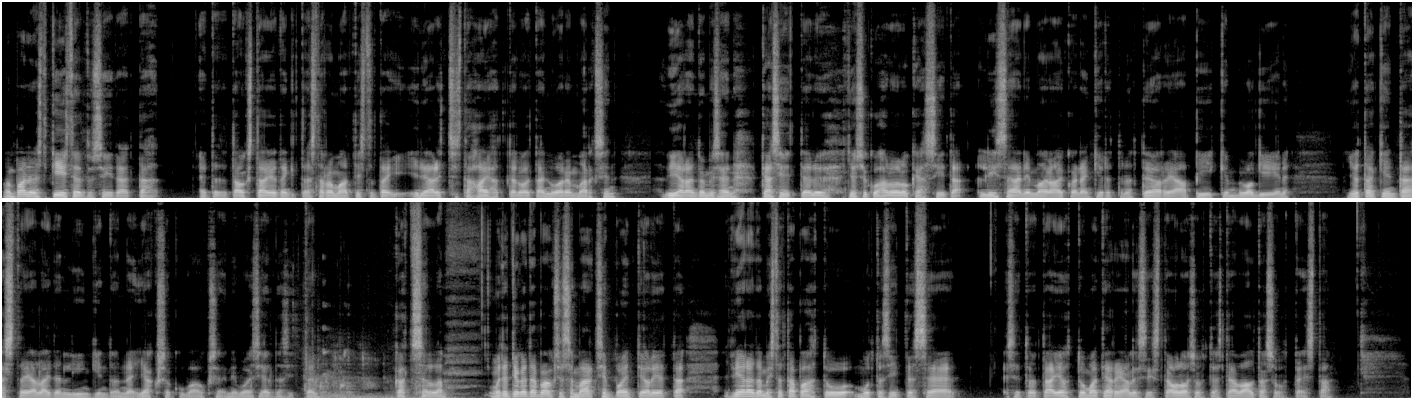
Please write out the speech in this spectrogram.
on paljon kiistelty siitä, että, että tota, onko tämä jotenkin tästä romanttista tai idealistista haihattelua tai nuoren Marksin vieraantumisen käsittely. Jos joku haluaa lukea siitä lisää, niin mä oon aikoinaan kirjoittanut teoriaa Piikin blogiin jotakin tästä ja laitan linkin tuonne jaksokuvaukseen, niin voi sieltä sitten katsella. Mutta joka tapauksessa Marksin pointti oli, että vieraantumista tapahtuu, mutta sitten se, se tota, johtuu materiaalisista olosuhteista ja valtasuhteista –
